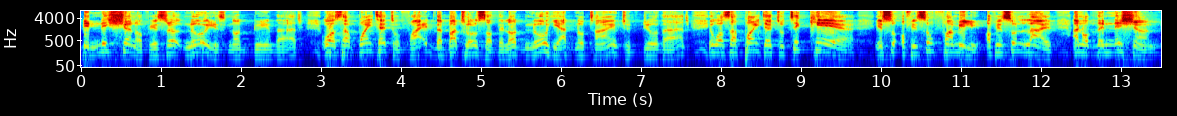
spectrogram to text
the nation of Israel. No, he's not doing that. He was appointed to fight the battles of the Lord. No, he had no time to do that. He was appointed to take care of his own family, of his own life, and of the nation,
